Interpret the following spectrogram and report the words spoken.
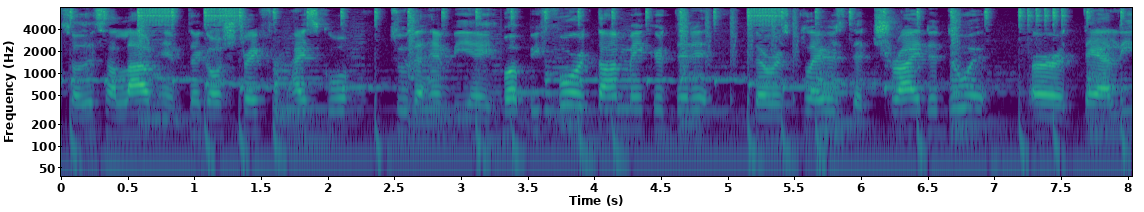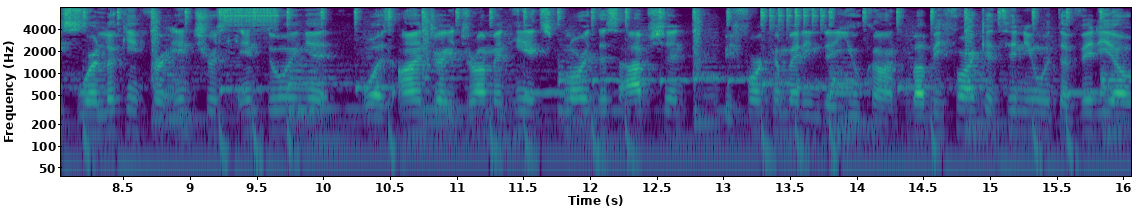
so this allowed him to go straight from high school to the NBA. But before Thon Maker did it, there was players that tried to do it, or they at least were looking for interest in doing it, was Andre Drummond. He explored this option before committing to UConn. But before I continue with the video,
